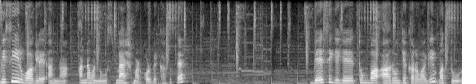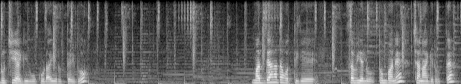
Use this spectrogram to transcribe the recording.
ಬಿಸಿ ಇರುವಾಗಲೇ ಅನ್ನ, ಅನ್ನವನ್ನು ಸ್ಮ್ಯಾಶ್ ಮಾಡ್ಕೊಳ್ಬೇಕಾಗುತ್ತೆ. ಬೇಸಿಗೆಗೆ ತುಂಬ ಆರೋಗ್ಯಕರವಾಗಿ ಮತ್ತು ರುಚಿಯಾಗಿಯೂ ಕೂಡ ಇರುತ್ತೆ ಇದು. ಮಧ್ಯಾಹ್ನದ ಹೊತ್ತಿಗೆ ಸವಿಯಲು ತುಂಬಾ ಚೆನ್ನಾಗಿರುತ್ತೆ.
